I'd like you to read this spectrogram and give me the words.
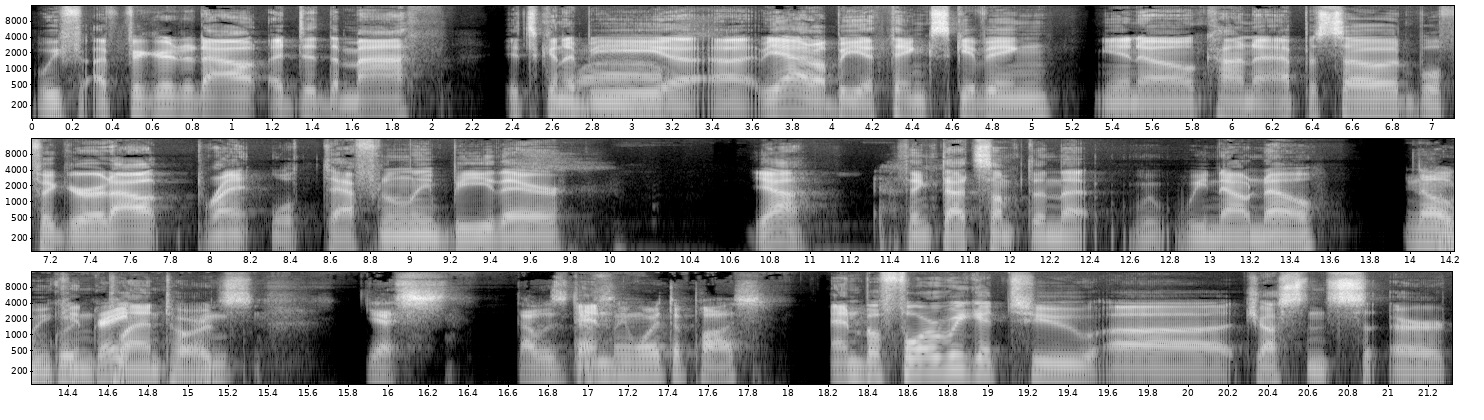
we I figured it out. I did the math. It's going to be uh, uh, yeah, it'll be a Thanksgiving, you know, kind of episode. We'll figure it out. Brent will definitely be there. Yeah. I think that's something that we, we now know. No, we good- can great. plan towards. Um, yes, that was definitely worth a pause. And before we get to uh Justin's or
